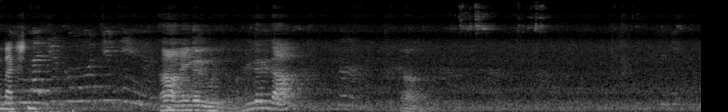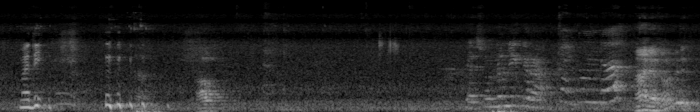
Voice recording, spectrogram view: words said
ഭക്ഷണം. മതി. ആ. ആ രസമുണ്ട്.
